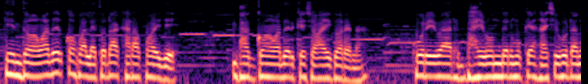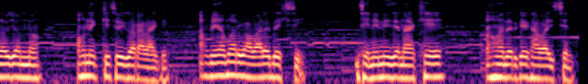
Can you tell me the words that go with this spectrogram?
কিন্তু আমাদের কপাল এতটা খারাপ হয় যে ভাগ্য আমাদেরকে সহায় করে না। পরিবার ভাই বোনদের মুখে হাসি ফোটানোর জন্য অনেক কিছুই করা লাগে আমি আমার বাবারে দেখছি, যিনি নিজে না খেয়ে আমাদেরকে খাওয়াইছেন।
